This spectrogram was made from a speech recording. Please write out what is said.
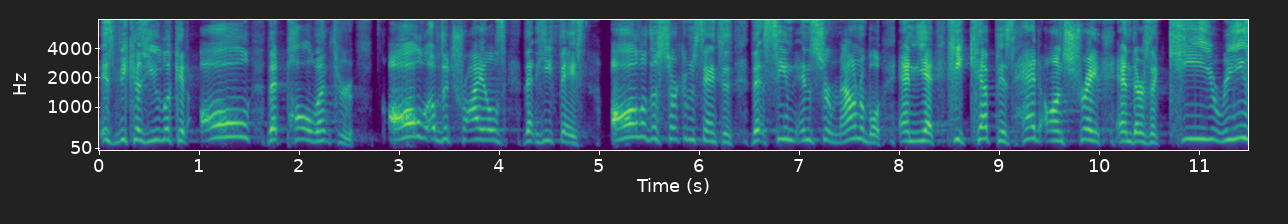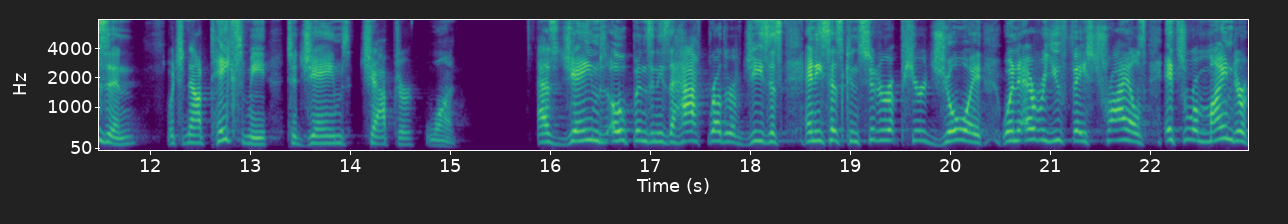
is because you look at all that Paul went through, all of the trials that he faced, all of the circumstances that seemed insurmountable, and yet he kept his head on straight. And there's a key reason, which now takes me to James chapter 1 as James opens and he's the half brother of Jesus and he says, Consider it pure joy whenever you face trials. It's a reminder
